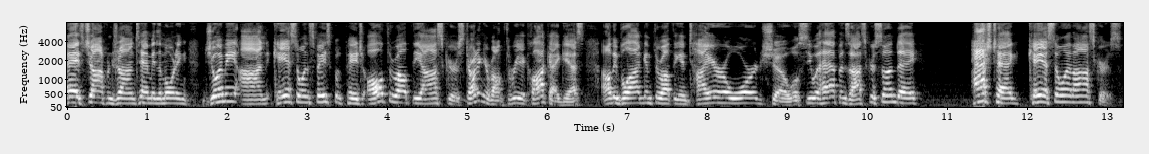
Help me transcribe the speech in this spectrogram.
Hey, it's John from John Tammy in the morning. Join me on KSON's Facebook page all throughout the Oscars, starting around 3 o'clock, I guess. I'll be blogging throughout the entire award show. We'll see what happens Oscar Sunday. Hashtag KSON Oscars.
